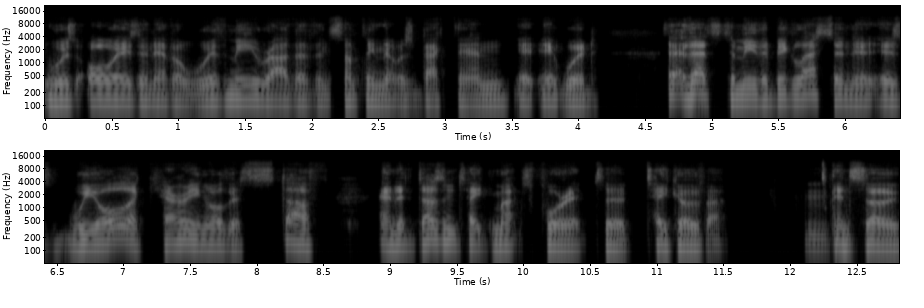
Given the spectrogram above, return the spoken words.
was always and ever with me rather than something that was back then. It, it would, th- that's to me the big lesson is we all are carrying all this stuff and it doesn't take much for it to take over. Hmm. And so,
